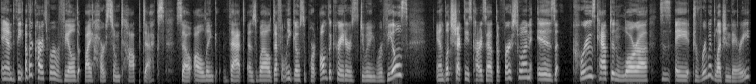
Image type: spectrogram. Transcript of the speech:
And the other cards were revealed by Hearthstone Top Decks. So I'll link that as well. Definitely go support all the creators doing reveals. And let's check these cards out. The first one is Cruise Captain Lora. This is a Druid Legendary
